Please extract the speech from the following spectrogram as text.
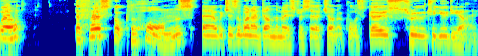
Well, the first book, The Horns, uh, which is the one I've done the most research on, of course, goes through to UDI.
